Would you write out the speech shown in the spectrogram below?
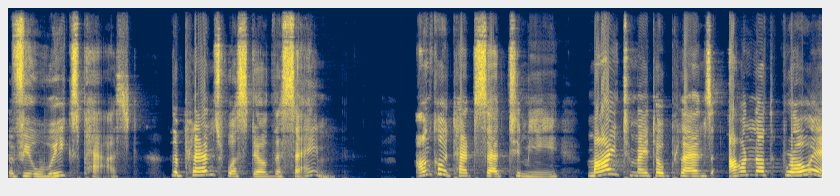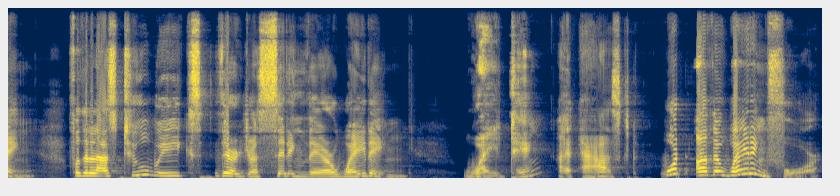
A few weeks passed. The plants were still the same. Uncle Ted said to me, My tomato plants are not growing. For the last two weeks, they're just sitting there waiting. Waiting? I asked. What are they waiting for?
